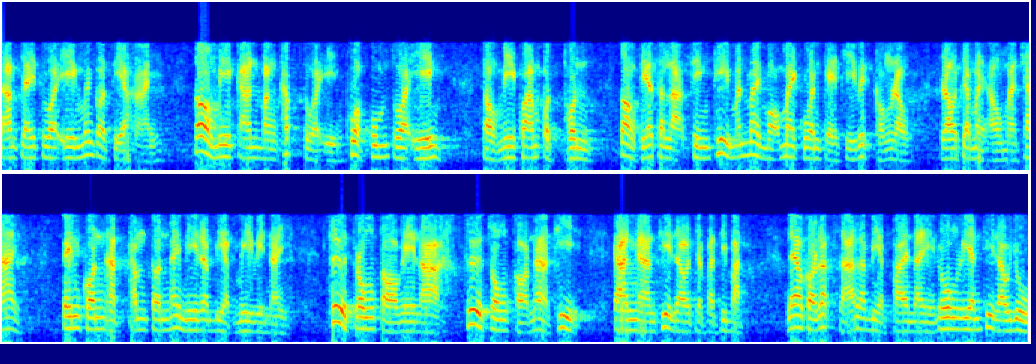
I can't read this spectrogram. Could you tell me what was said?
ตามใจตัวเองมันก็เสียหาย ต้องมีการบังคับตัวเอง ควบคุมตัวเอง ต้องมีความอดทน ต้องเสียสละสิ่งที่มันไม่เหมาะไม่ควรแก่ชีวิตของเรา เราจะไม่เอามาใช้ เป็นคนหัดทำตนให้มีระเบียบมีวินัย ซื่อตรงต่อเวลา ซื่อตรงต่อหน้าที่ การงานที่เราจะปฏิบัติ แล้วก็รักษาระเบียบภายในโรงเรียนที่เราอยู่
